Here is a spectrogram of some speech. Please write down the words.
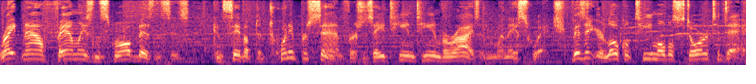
Right now, families and small businesses can save up to 20% versus AT&T and Verizon when they switch. Visit your local T-Mobile store today.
